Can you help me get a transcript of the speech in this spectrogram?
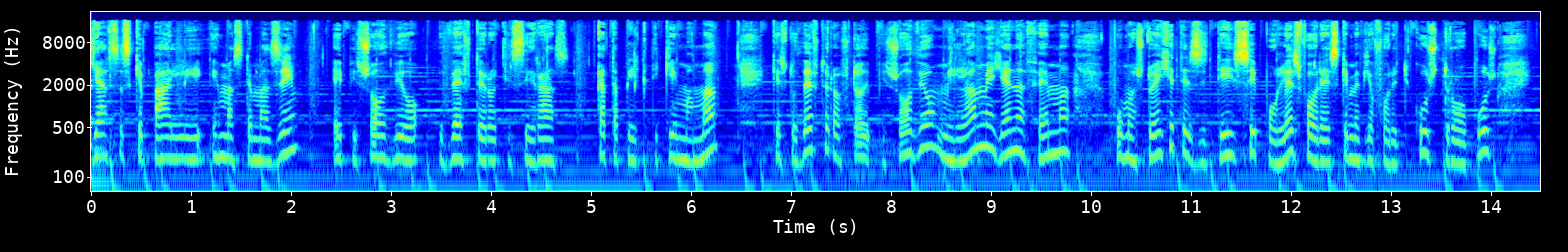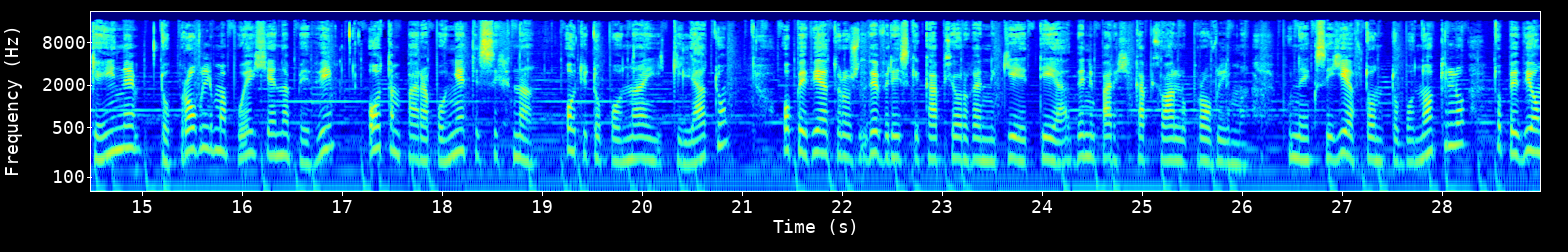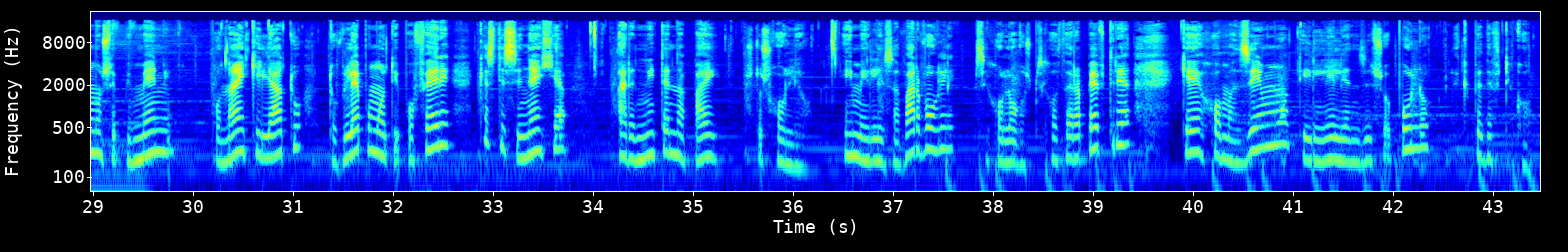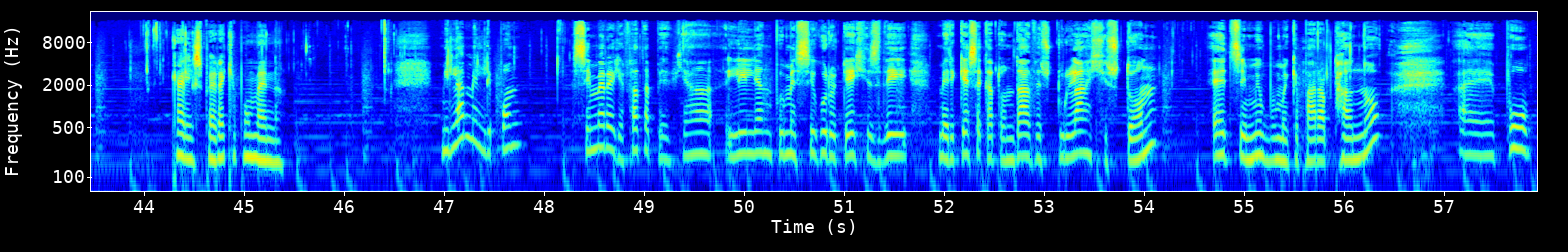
Γεια σας και πάλι είμαστε μαζί, επεισόδιο δεύτερο της σειράς «Καταπληκτική μαμά» και στο δεύτερο αυτό επεισόδιο μιλάμε για ένα θέμα που μας το έχετε ζητήσει πολλές φορές και με διαφορετικούς τρόπους και είναι το πρόβλημα που έχει ένα παιδί όταν παραπονιέται συχνά ότι το πονάει η κοιλιά του, ο παιδίατρος δεν βρίσκει κάποια οργανική αιτία, δεν υπάρχει κάποιο άλλο πρόβλημα που να εξηγεί αυτόν τον πονόκυλο, το παιδί όμως επιμένει, πονάει η κοιλιά του, το βλέπουμε ότι υποφέρει και στη συνέχεια αρνείται να πάει στο σχολείο. Είμαι η Λίζα Βάρβογλη, ψυχολόγος ψυχοθεραπεύτρια και έχω μαζί μου τη Λίλιαν Ζησοπούλου, εκπαιδευτικό. Καλησπέρα και από μένα. Μιλάμε λοιπόν σήμερα για αυτά τα παιδιά, Λίλιαν, που είμαι σίγουρη ότι έχεις δει μερικές εκατοντάδες τουλάχιστον, έτσι μην πούμε και παραπάνω, ε, που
